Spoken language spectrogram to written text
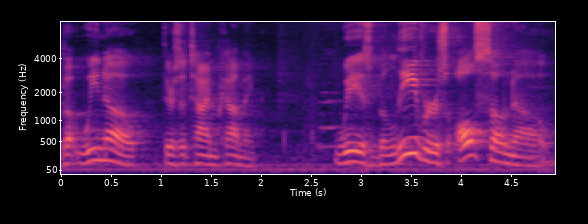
But we know there's a time coming. We as believers also know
